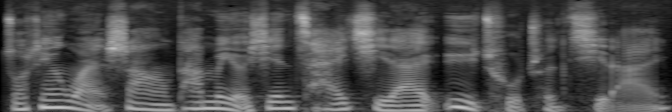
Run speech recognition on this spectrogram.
昨天晚上他们有先踩起来预储存起来。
